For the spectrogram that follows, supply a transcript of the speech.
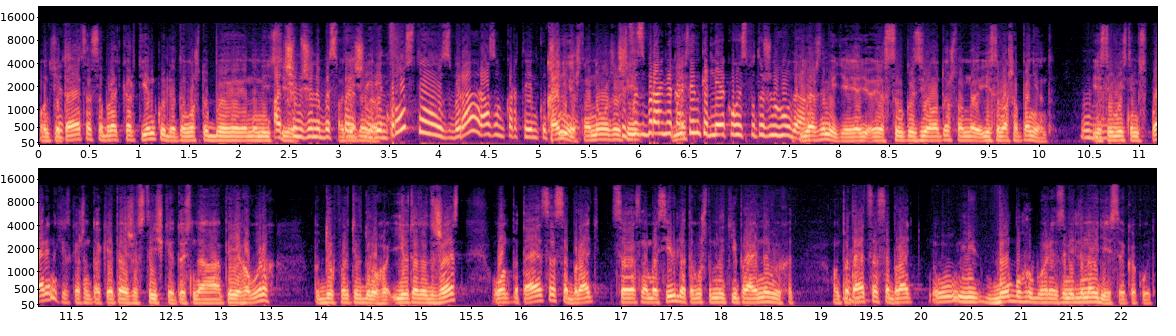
он пытается собрать картинку для того, чтобы нанести... А чим же небезпечний? ответный Він просто збирає разом картинку. Чи ні? Конечно, ну, он же Чи ж це є- збирання є- картинки для якогось потужного удару? Я же заметьте, я, я ссылку сделал на то, что ну, если ваш оппонент, если вы с ним в спарринге, скажем так, и опять же в стычке, то есть на переговорах друг против друга, и вот этот жест, он пытается собрать целостный массив для того, чтобы найти правильный выход. Он пытается собрать ну, бомбу, грубо говоря, замедленного действия какую-то.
